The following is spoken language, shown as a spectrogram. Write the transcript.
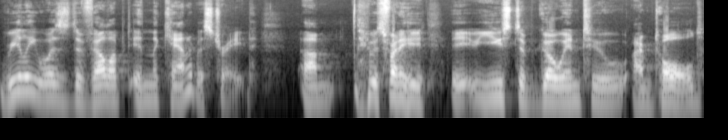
really was developed in the cannabis trade. Um, it was funny, you used to go into, I'm told,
